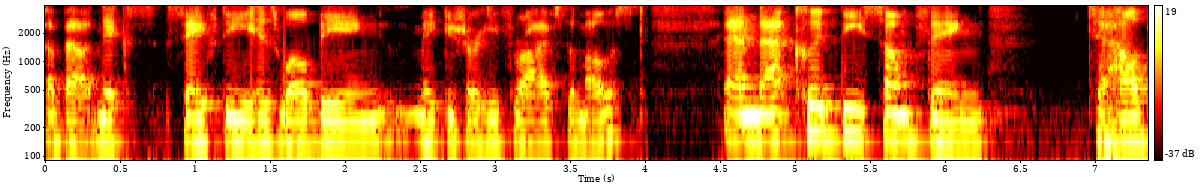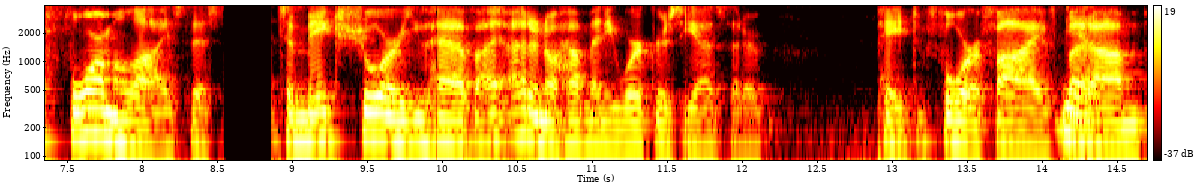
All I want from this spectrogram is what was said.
about Nick's safety, his well being, making sure he thrives the most. And that could be something to help formalize this, to make sure you have, I, I don't know how many workers he has that are paid four or five, but yeah. um,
